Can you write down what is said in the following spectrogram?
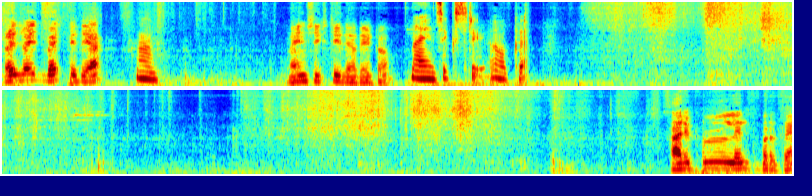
ಪ್ರೈಸ್ ವೈಸ್ ಬೆಸ್ಟ್ ಇದೆಯಾ? ನೈನ್ ಸಿಕ್ಸ್ಟಿ ಇದೆ rate nine sixty okay sari full length ಬರುತ್ತೆ.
